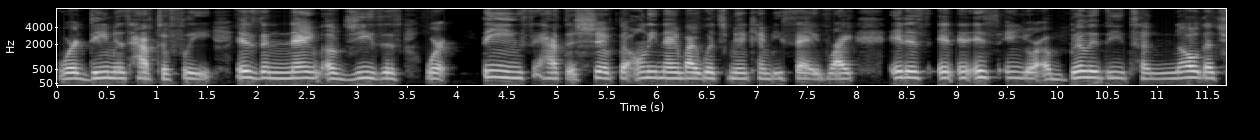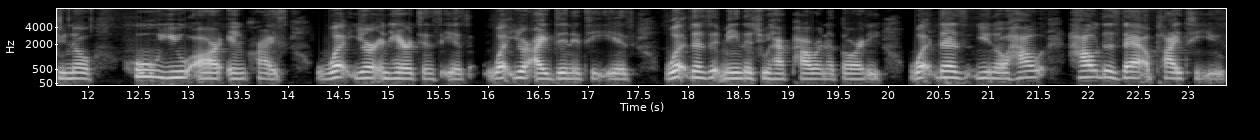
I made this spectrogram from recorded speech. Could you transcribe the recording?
where demons have to flee. It is the name of jesus where things have to shift the only name by which men can be saved right? It is it, it is in your ability to know that you know who you are in christ what your inheritance is what your identity is what does it mean that you have power and authority what does you know how how does that apply to you?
